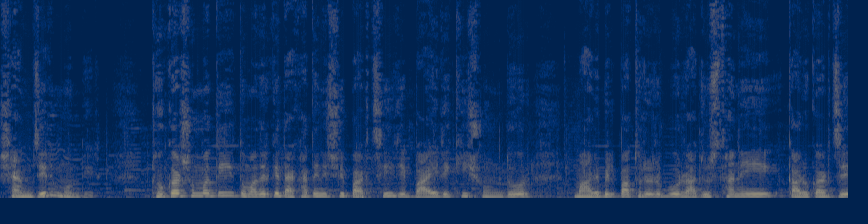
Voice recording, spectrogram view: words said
শ্যামজির মন্দির। ঢোকার সময়তেই তোমাদেরকে দেখাতে নিশ্চয়ই পারছি যে বাইরে কি সুন্দর মার্বেল পাথরের উপর রাজস্থানী কারুকার্যে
